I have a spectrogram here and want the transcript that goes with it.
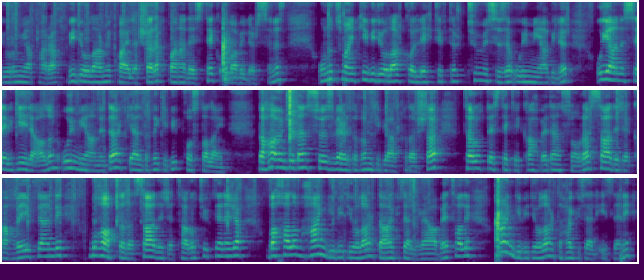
yorum yaparak, videolarımı paylaşarak bana destek olabilirsiniz. Unutmayın ki videolar kolektiftir. Tümü size uymayabilir. Uyanı sevgiyle alın, uymayanı da geldiği gibi postalayın. Daha önceden söz verdiğim gibi arkadaşlar tarot destekli kahveden sonra sadece kahve yüklendi. Bu haftada sadece tarot yüklenecek. Bakalım hangi videolar daha güzel rehabet alır, hangi videolar daha güzel izlenir.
